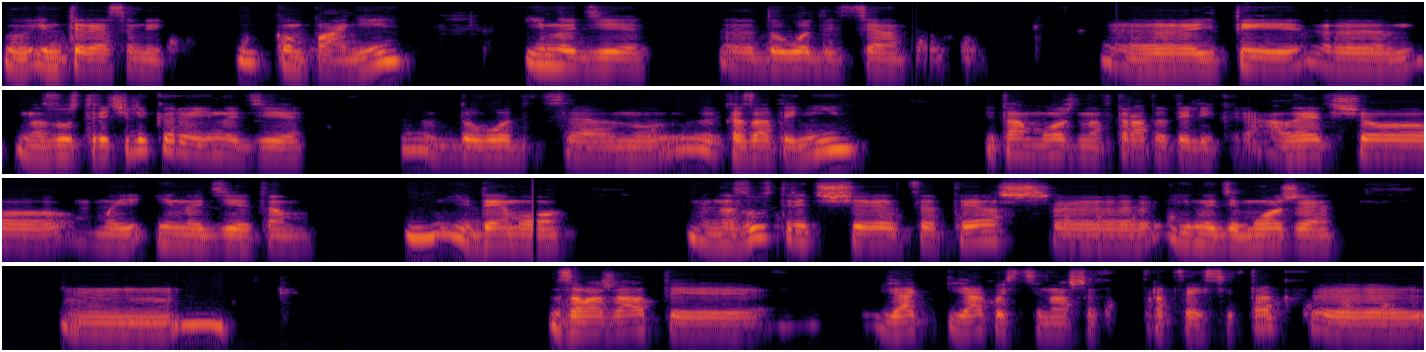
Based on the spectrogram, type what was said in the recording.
інтересами компанії. Іноді е, доводиться е, йти е, на зустріч лікарю, іноді доводиться ну, казати ні, і там можна втратити лікаря. Але якщо ми іноді там йдемо на зустріч, це теж е, іноді може заважати як, якості наших процесів. Так е,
